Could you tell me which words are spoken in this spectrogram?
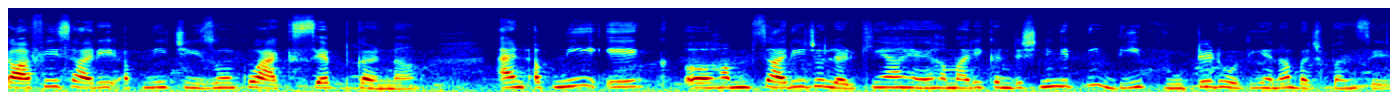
काफ़ी सारी अपनी चीज़ों को एक्सेप्ट करना एंड अपनी एक हम सारी जो लड़कियाँ हैं, हमारी कंडीशनिंग इतनी डीप रूटेड होती है ना बचपन से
